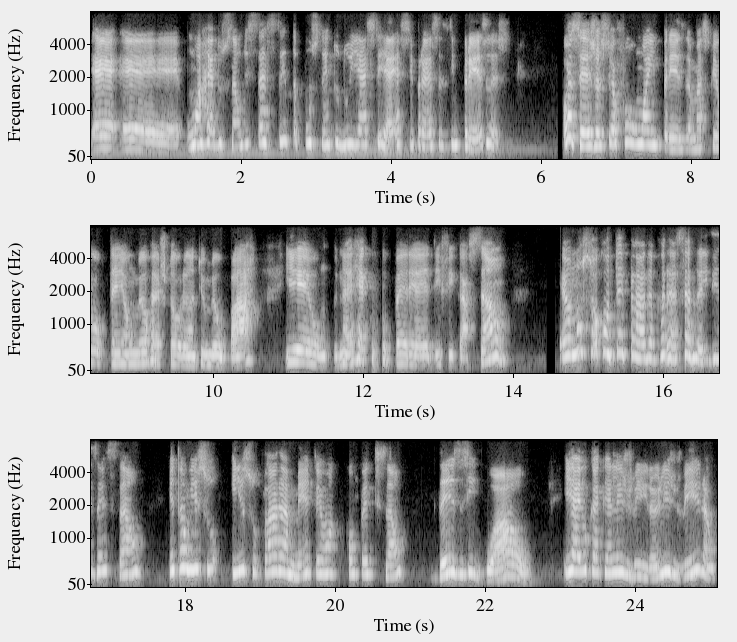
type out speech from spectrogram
é, é, uma redução de 60% do ISS para essas empresas. Ou seja, se eu for uma empresa, mas que eu tenha o meu restaurante e o meu bar, e eu né, recupere a edificação, eu não sou contemplada por essa lei de isenção. Então, isso, isso claramente é uma competição desigual. E aí, o que é que eles viram? Eles viram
